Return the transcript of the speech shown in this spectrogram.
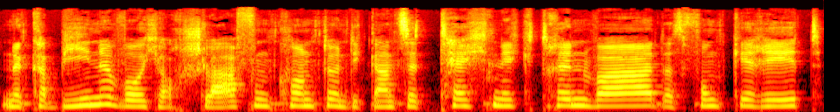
eine Kabine, wo ich auch schlafen konnte und die ganze Technik drin war, das Funkgerät Gerät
